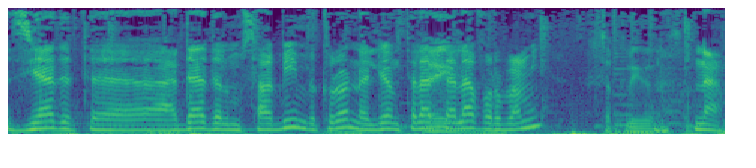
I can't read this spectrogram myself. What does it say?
زيادة أعداد المصابين بكورونا. اليوم 3400 تقريبا. نعم.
